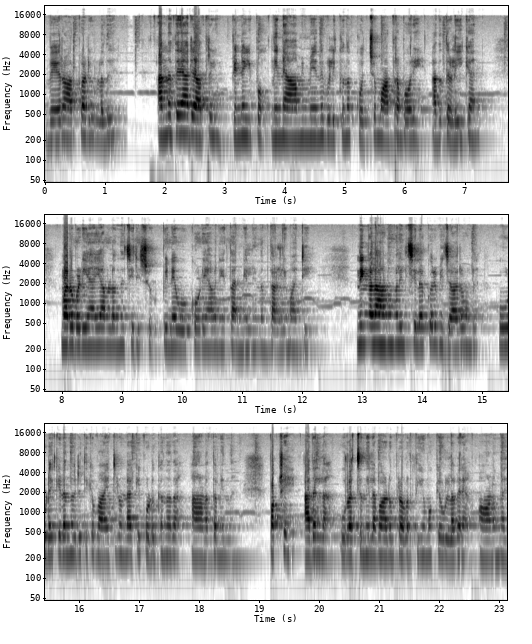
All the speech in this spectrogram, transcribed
വേറെ ആർക്കാടിയുള്ളത് അന്നത്തെ ആ രാത്രിയും പിന്നെ ഇപ്പോൾ നിന്നെ ആമിമ്മയെന്ന് വിളിക്കുന്ന കൊച്ചു മാത്രം പോരെ അത് തെളിയിക്കാൻ. മറുപടിയായി അവളൊന്ന് ചിരിച്ചു പിന്നെ ഊക്കോടെ അവനെ തന്നിൽ നിന്നും തള്ളി മാറ്റി നിങ്ങൾ ആണുങ്ങളിൽ ചിലർക്കൊരു വിചാരമുണ്ട് കൂടെ കിടന്ന് ഒരുത്തിക്ക് വയറ്റിലുണ്ടാക്കി കൊടുക്കുന്നതാ ആണത്തമെന്ന് പക്ഷേ അതല്ല ഉറച്ച നിലപാടും പ്രവൃത്തിയുമൊക്കെ ഉള്ളവരാ ആണുങ്ങൾ.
